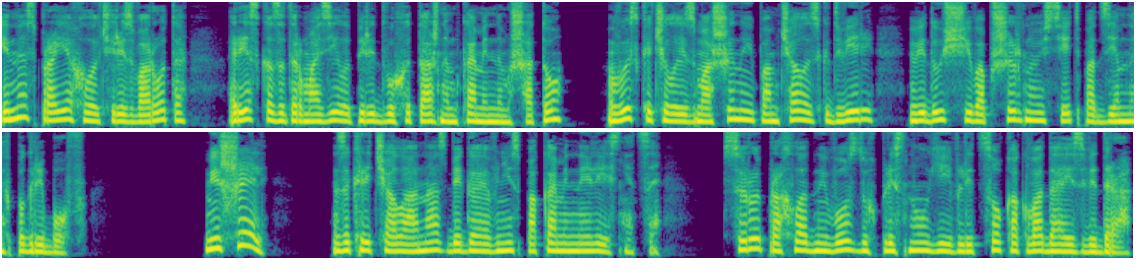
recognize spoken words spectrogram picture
Инес проехала через ворота, резко затормозила перед двухэтажным каменным шато, выскочила из машины и помчалась к двери, ведущей в обширную сеть подземных погребов. «Мишель!» — закричала она, сбегая вниз по каменной лестнице. Сырой прохладный воздух плеснул ей в лицо, как вода из ведра.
